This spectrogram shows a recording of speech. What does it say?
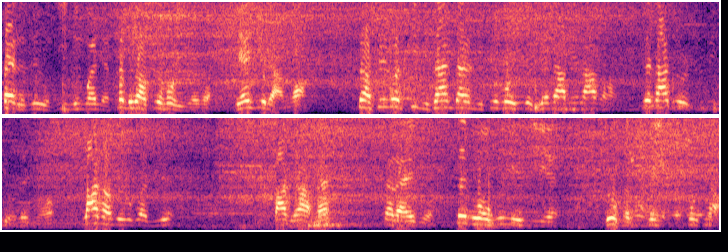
带着这种地心观点，特别到最后一个的连续两个，是吧？虽说七比三，但是你最后一个绝杀没拉到，绝杀就是十比九这球，拉上就是冠军。八比二，来，再来一组。这个我估计你有可能会够呛。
